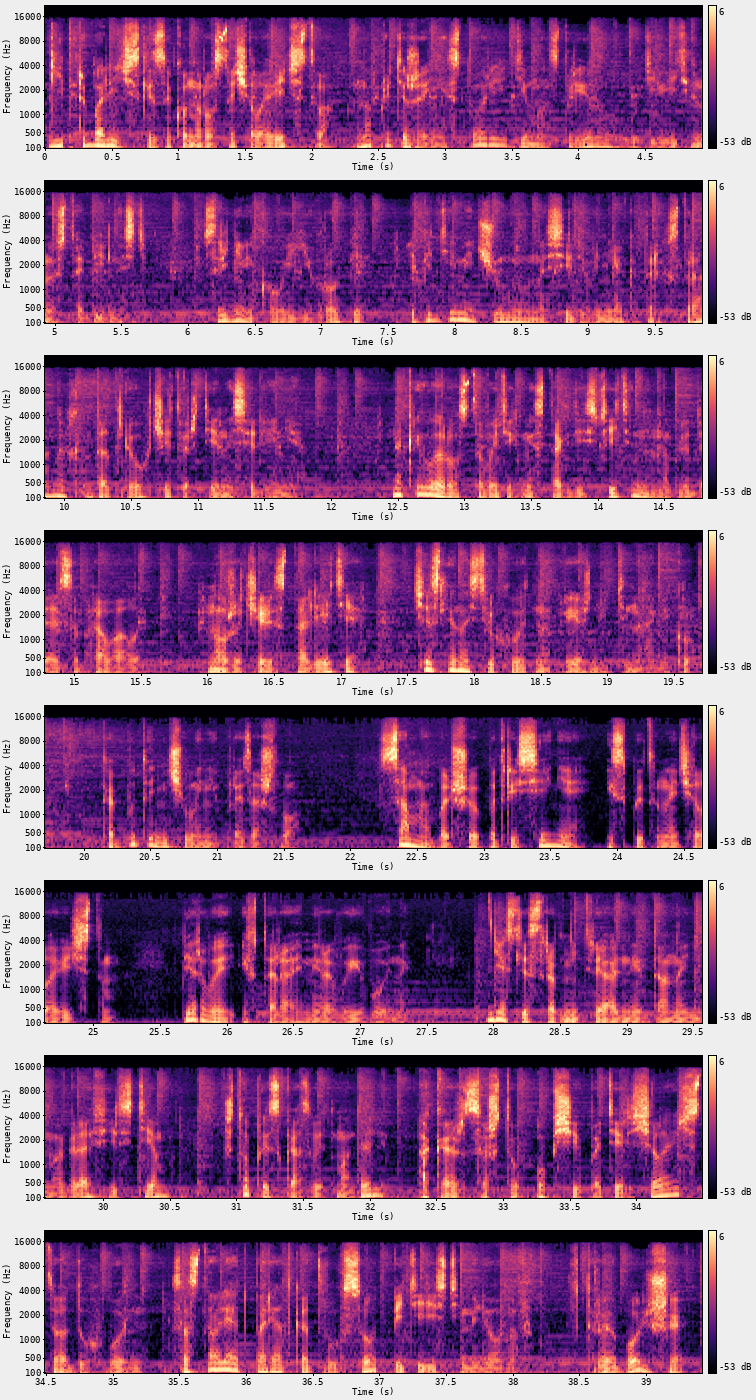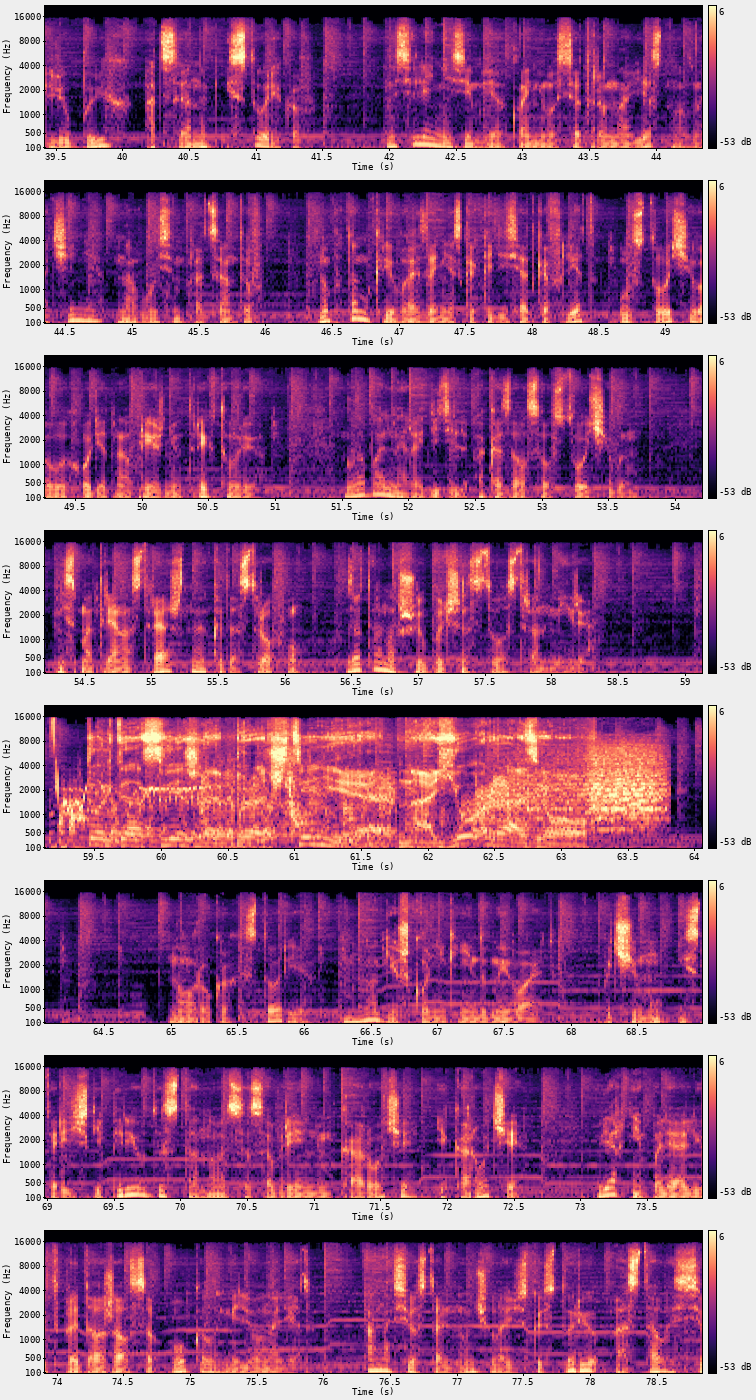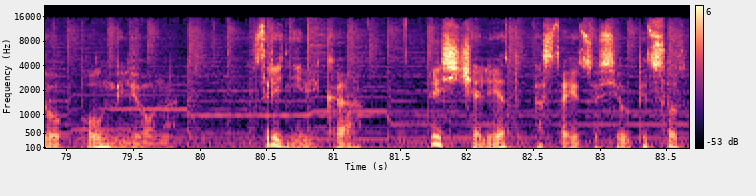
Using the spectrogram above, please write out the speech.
Гиперболический закон роста человечества на протяжении истории демонстрировал удивительную стабильность. В средневековой Европе эпидемии чумы уносили в некоторых странах до трех четвертей населения. На кривой роста в этих местах действительно наблюдаются провалы, но уже через столетия численность выходит на прежнюю динамику, как будто ничего не произошло – Самое большое потрясение, испытанное человечеством, Первая и Вторая мировые войны. Если сравнить реальные данные демографии с тем, что предсказывает модель, окажется, что общие потери человечества от двух войн составляют порядка 250 миллионов, втрое больше любых оценок историков. Население Земли отклонилось от равновесного значения на 8%, но потом кривая за несколько десятков лет устойчиво выходит на прежнюю траекторию – глобальный родитель оказался устойчивым, несмотря на страшную катастрофу, затронувшую большинство стран мира. Только свежее прочтение на Йо-Радио. На уроках истории многие школьники недоумевают, почему исторические периоды становятся со временем короче и короче. Верхний палеолит продолжался около миллиона лет, а на всю остальную человеческую историю осталось всего полмиллиона. Средние века, Тысяча лет остается всего 500.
